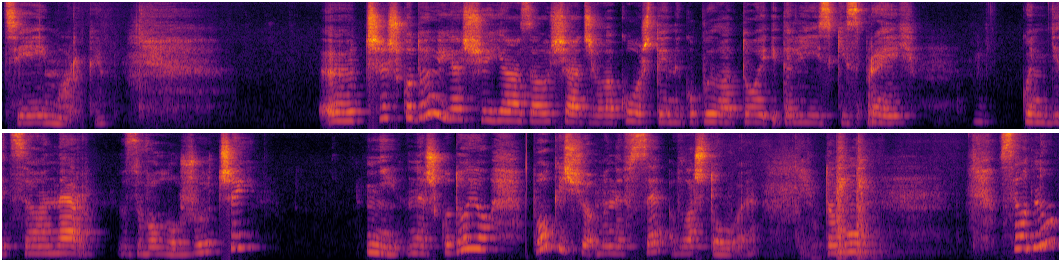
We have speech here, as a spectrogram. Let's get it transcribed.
цієї марки. Е, Чи шкодую я, що я заощаджила кошти і не купила той італійський спрей, кондиціонер зволожуючий? Ні, не шкодую. Поки що мене все влаштовує. Тому все одно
